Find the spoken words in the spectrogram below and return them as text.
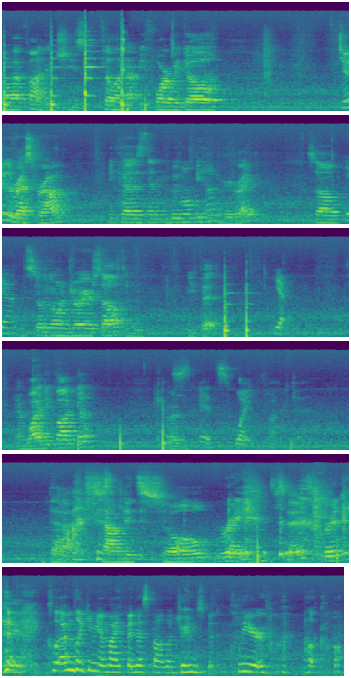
Go have fun. And she's filling up before we go to the restaurant because then we won't be hungry, right? So Yeah. still go enjoy yourself and be fit. Yeah. And why do vodka? Because it's white vodka. That sounded so racist, Brittany. I'm looking at MyFitnessPal, the dreams, but clear alcohol.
